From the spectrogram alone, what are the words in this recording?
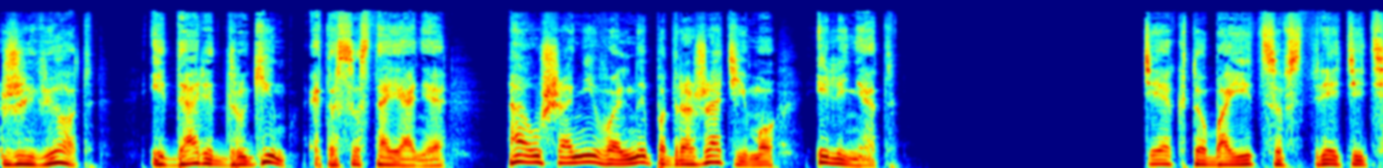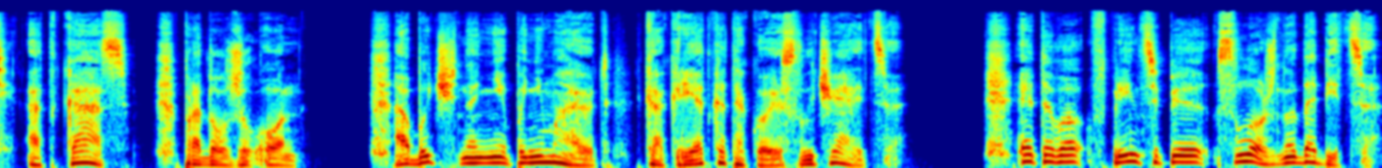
живет и дарит другим это состояние, а уж они вольны подражать ему или нет. «Те, кто боится встретить отказ», — продолжил он, — обычно не понимают, как редко такое случается. Этого, в принципе, сложно добиться.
